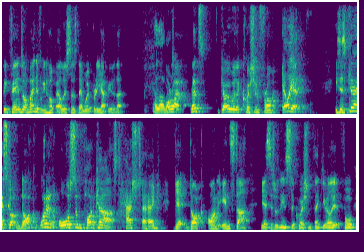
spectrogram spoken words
big fans of. Mainly, if we can help our listeners, then we're pretty happy with that. I love it. All right, let's go with a question from Elliot. He says, G'day, Scott and Doc. What an awesome podcast. Hashtag get Doc on Insta. Yes, this was an Insta question. Thank you, Elliot, for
